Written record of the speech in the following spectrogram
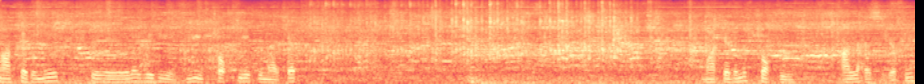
marketimiz böyle gidiyor. Büyük, çok büyük bir market. Marketimiz çok büyük. Allah esirgesin.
